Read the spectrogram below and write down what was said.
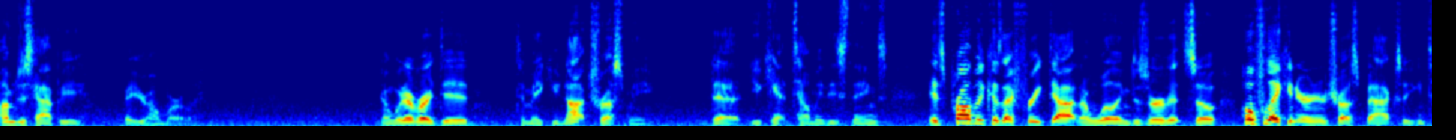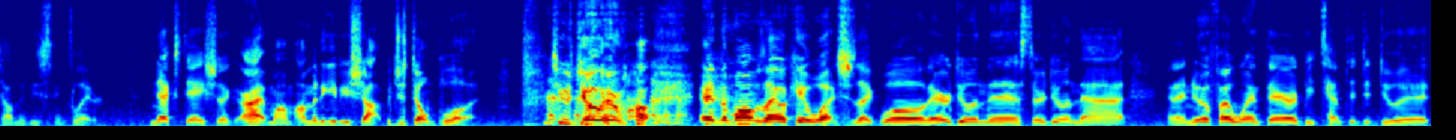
I'm just happy that you're home early. And whatever I did to make you not trust me, that you can't tell me these things." It's probably because I freaked out and I'm willing to deserve it. So hopefully I can earn your trust back so you can tell me these things later. Next day, she's like, all right, mom, I'm going to give you a shot, but just don't blow it. she was joking her mom. And the mom was like, okay, what? She's like, well, they're doing this, they're doing that. And I knew if I went there, I'd be tempted to do it.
